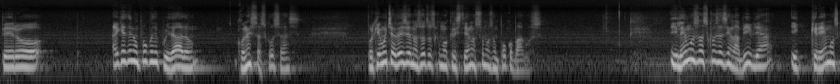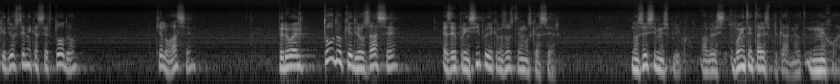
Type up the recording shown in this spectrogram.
Pero hay que tener un poco de cuidado con estas cosas, porque muchas veces nosotros como cristianos somos un poco vagos. Y leemos las cosas en la Biblia y creemos que Dios tiene que hacer todo, que lo hace. Pero el todo que Dios hace es el principio de que nosotros tenemos que hacer. No sé si me explico. Voy a intentar explicarme mejor.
